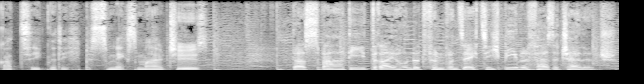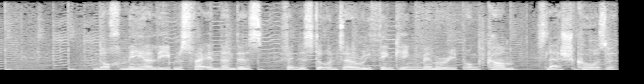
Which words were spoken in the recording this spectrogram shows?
Gott segne dich. Bis zum nächsten Mal. Tschüss. Das war die 365 Bibelferse Challenge. Noch mehr Lebensveränderndes findest du unter rethinkingmemory.com/Kurse.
